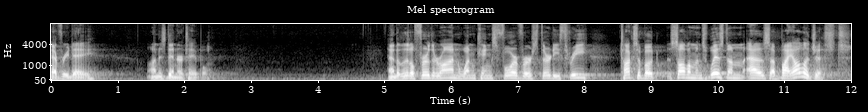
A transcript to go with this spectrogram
every day on his dinner table. And a little further on, 1 Kings 4, verse 33, talks about Solomon's wisdom as a biologist.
